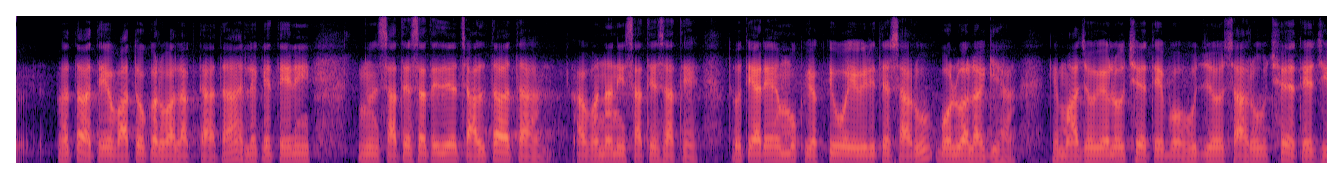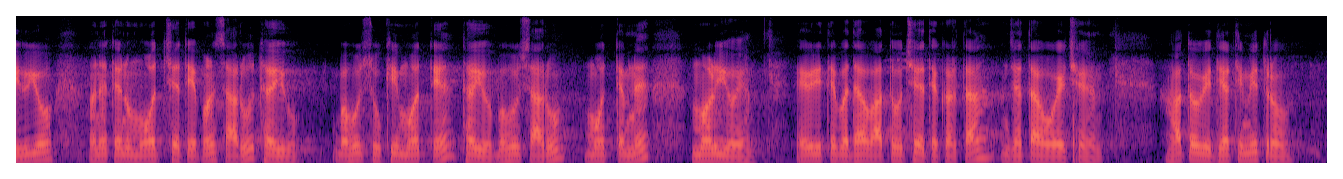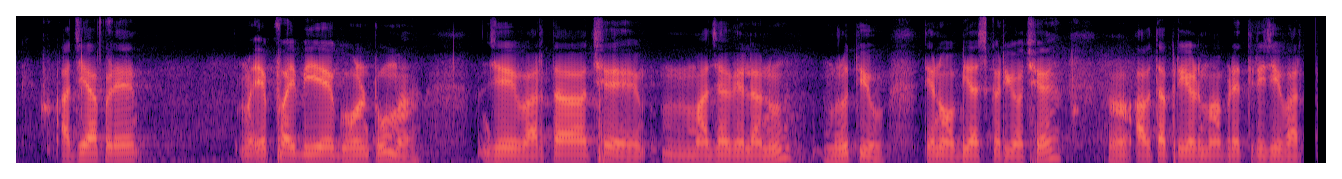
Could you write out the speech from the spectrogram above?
હતા તે વાતો કરવા લાગતા હતા. એટલે કે તેની સાથે સાથે જે ચાલતા હતા, આ વનાની સાથે સાથે, તો ત્યારે અમુક વ્યક્તિઓ એવી રીતે સારું બોલવા લાગ્યા કે માજો વેલો છે, તે બહુ જ સારું છે, તે જીવ્યો અને તેનું મોત છે, તે પણ સારું થયું. બહુ સુખી મોત તે થયું, બહુ સારું મોત તેમને મળ્યું એમ. એવી રીતે બધા વાતો છે તે કરતા જતા હોય છે હા, તો વિદ્યાર્થી મિત્રો, આજે આપણે એફઆઈ બીએ ગોણ ટુમાં જે વાર્તા છે, માજા વેલાનું મૃત્યુ, તેનો અભ્યાસ કર્યો છે. આવતા પિરિયડમાં આપણે ત્રીજી વાર્તા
